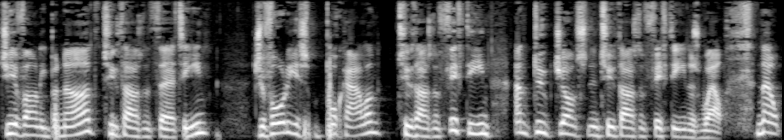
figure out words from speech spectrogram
Giovani Bernard 2013, Javorius Buck Allen 2015, and Duke Johnson in 2015 as well. Now,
